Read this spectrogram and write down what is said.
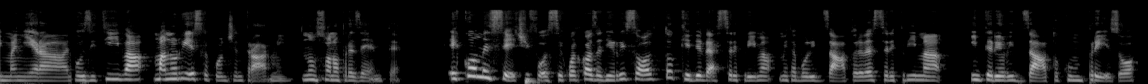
in maniera positiva, ma non riesco a concentrarmi, non sono presente. È come se ci fosse qualcosa di irrisolto che deve essere prima metabolizzato, deve essere prima interiorizzato, compreso,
